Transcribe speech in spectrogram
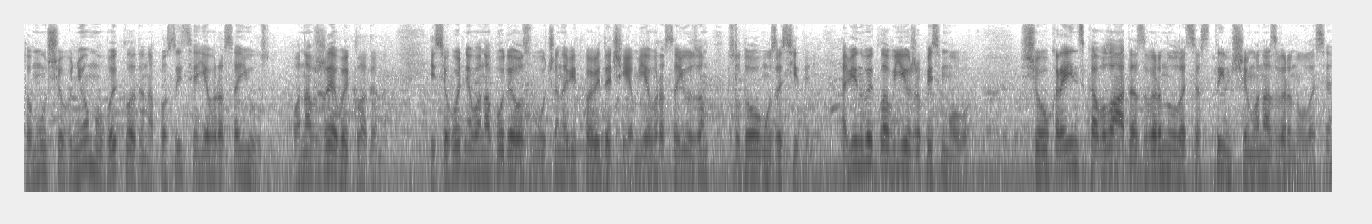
тому що в ньому викладена позиція Євросоюзу. Вона вже викладена. І сьогодні вона буде озвучена відповідачем Євросоюзом в судовому засіданні. А він виклав її вже письмово. Що українська влада звернулася з тим, чим вона звернулася,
